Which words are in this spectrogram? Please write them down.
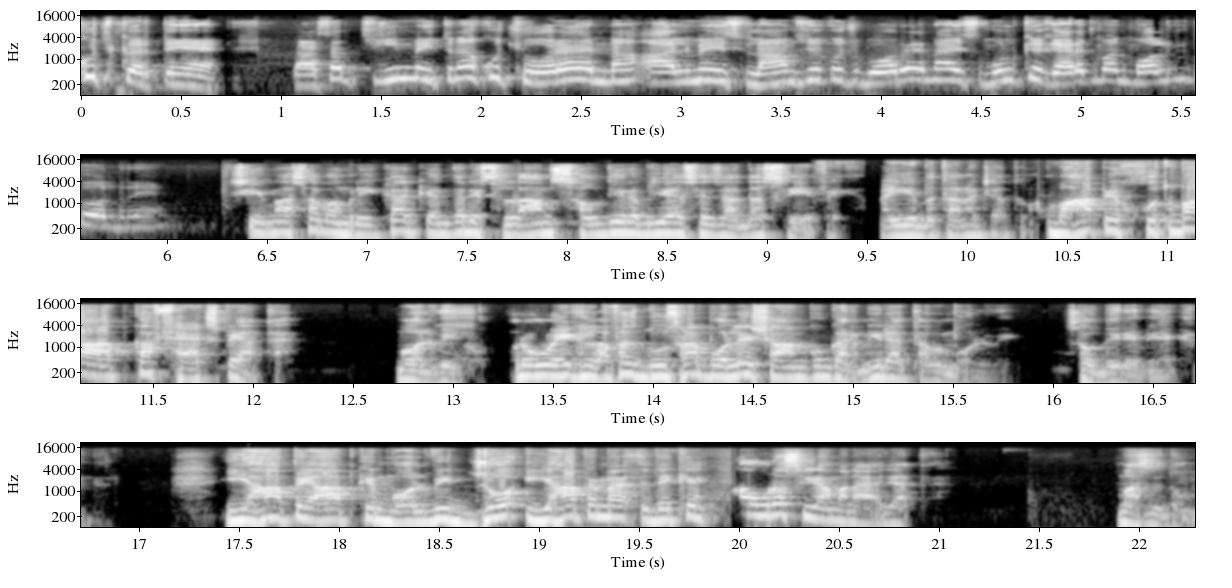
कुछ करते हैं। डॉक्टर साहब, चीन में इतना कुछ हो रहा है, ना आलम इस्लाम से कुछ बोल रहे हैं, ना इस मुल्क के गैरतमंद मौलवी बोल रहे हैं। शीमा साहब, अमेरिका के अंदर इस्लाम सऊदी अरबिया से ज़्यादा सेफ़ है। मैं ये बताना चाहता हूँ, वहाँ पे खुतबा आपका फैक्स पे आता है, मौलवी को। और वो एक लफज दूसरा बोले, शाम को घर नहीं रहता वो मौलवी, सऊदी अरबिया के अंदर। यहाँ पे आपके मौलवी जो, यहाँ पे मैं, देखें उरस यहाँ मनाया जाता है, मस्जिदों में।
